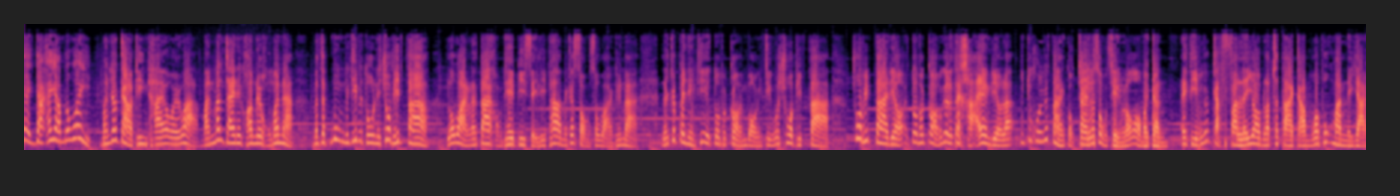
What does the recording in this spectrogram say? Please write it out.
อะอย่าขยับนะเว้ยมันก็กล่าวทิ้งท้ายเอาไว้ว่า มันมั่นใจในความเร็วของมันน่ะ มันจะมุ่งไปที่ประตูในช่วงพริบตา ระหว่างนั้นตาของเทพีเสรีภาพมันก็ส่องสว่างขึ้นมา แล้วก็เป็นอย่างที่ไอตัวประกอบมันบอกจริงๆว่าชั่วพริบตาชั่วพริบตาเดียวไอตัวประกอบมันก็เหลือแต่ขาอย่างเดียวละทุกคนก็ต่างตกใจแล้วส่งเสียงร้องออกมากันไอตีมันก็กัดฟันและยอมรับชะตากรรมว่าพวกมันเนี่ยอยาก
